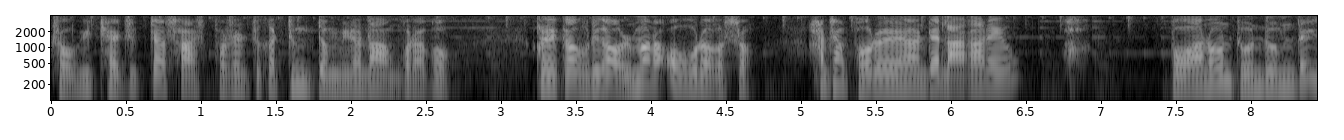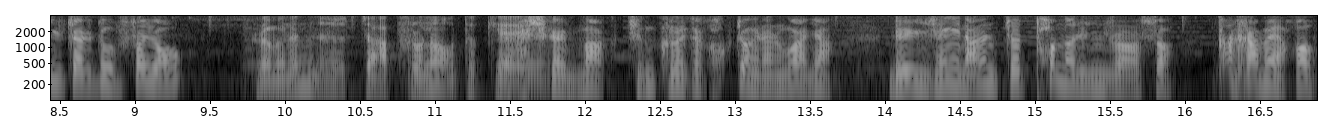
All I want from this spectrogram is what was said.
조기 퇴직자 40%가 등 떠밀려 나온 거라고. 그러니까 우리가 얼마나 억울하겠어. 한창 벌어야 하는데 나가래요. 하, 모아놓은 돈도 없는데 일자리도 없어요. 그러면은 저, 저 앞으로는 어떻게 아시가 막 지금 그러니까 걱정이라는 거 아니야. 내 인생이 나는 저 터널인 줄 알았어. 깜깜해. 어우.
